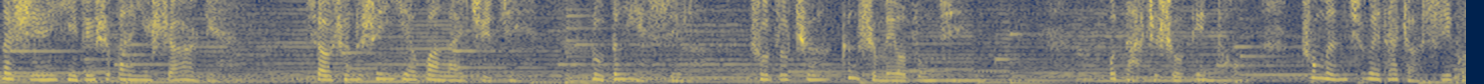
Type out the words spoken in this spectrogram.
那时已经是半夜十二点，小城的深夜万籁俱寂，路灯也熄了，出租车更是没有踪迹。我打着手电筒。出门去为他找西瓜，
